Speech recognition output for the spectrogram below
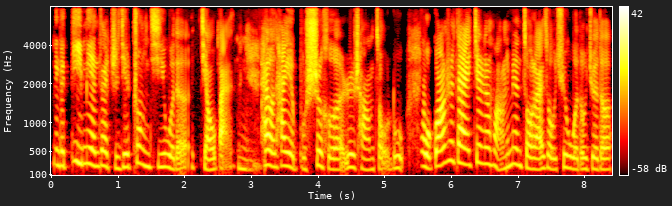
那个地面在直接撞击我的脚板。嗯，还有它也不适合日常走路，我光是在健身房里面走来走去，我都觉得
